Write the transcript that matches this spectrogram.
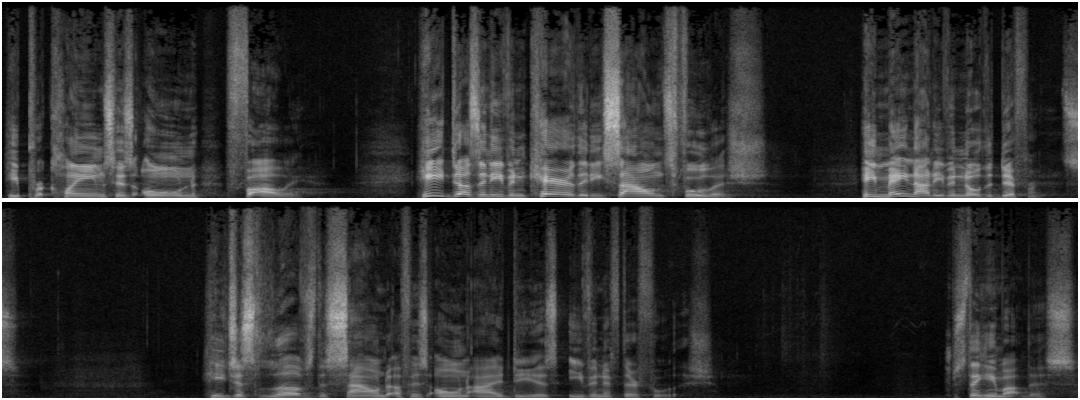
He proclaims his own folly. He doesn't even care that he sounds foolish. He may not even know the difference. He just loves the sound of his own ideas, even if they're foolish. Just thinking about this.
